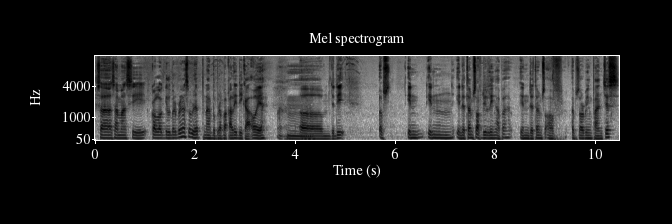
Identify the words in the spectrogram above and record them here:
Sa- Sama si kalau Gilbert Burns udah pernah beberapa kali di KO ya. Hmm. Em, jadi in in in the terms of dealing apa in the terms of absorbing punches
